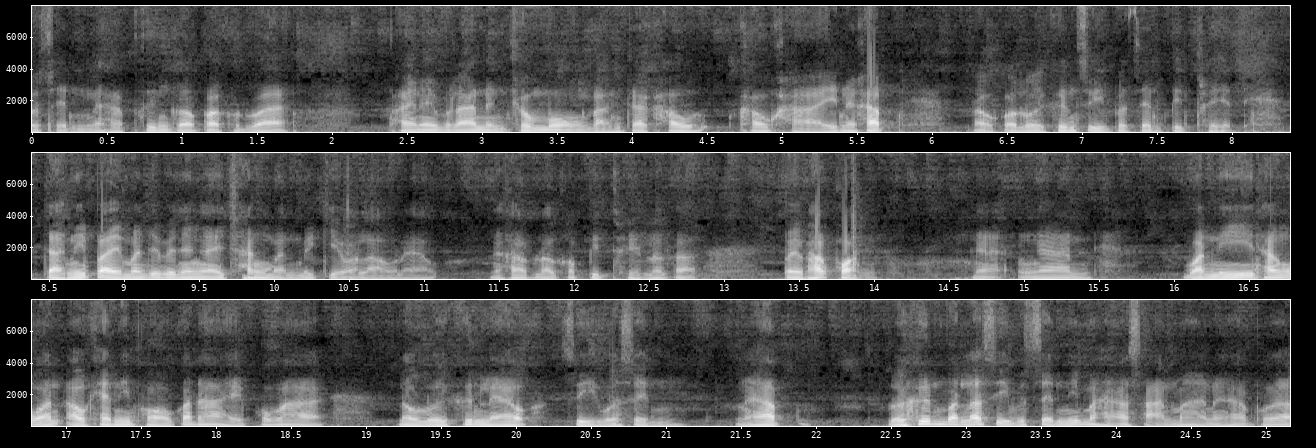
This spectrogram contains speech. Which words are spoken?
4%นะครับ ซึ่งก็ปรากฏว่าภายในเวลา 1 ชั่วโมงหลังจากเข้า เข้าขายนะครับ เราก็รวยขึ้น 4%ปิดเทรด จากนี้ไปมันจะเป็นยังไงช่างมันไม่เกี่ยวเราแล้วนะครับเราก็ปิดเทรดแล้วก็ไปพักผ่อนเนี่ยงานวันนี้ทั้งวันเอาแค่นี้พอก็ได้ เพราะว่าเรารวยขึ้นแล้ว4%นะครับรวยขึ้นวันละ 4%นี้มหาศาลมากนะครับ เพราะว่า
